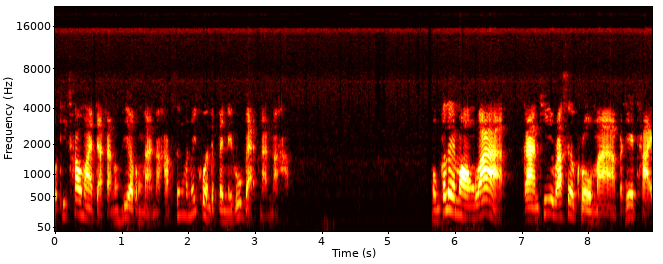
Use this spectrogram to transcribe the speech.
ชน์ที่เข้ามาจากการท่องเที่ยวตรงนั้นนะครับ ซึ่งมันไม่ควรจะเป็นในรูปแบบนั้นนะครับ ผมก็เลยมองว่าการที่รัสเซลโครมาประเทศไทย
